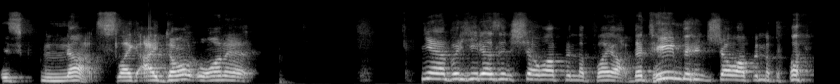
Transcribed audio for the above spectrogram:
is nuts. Like, I don't want to. Yeah, but he doesn't show up in the playoff. The team didn't show up in the playoffs.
